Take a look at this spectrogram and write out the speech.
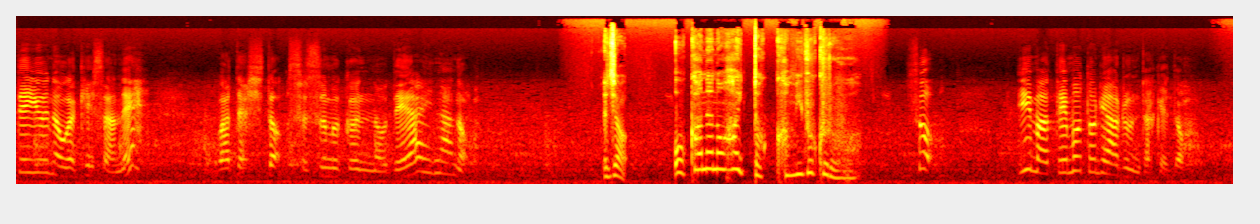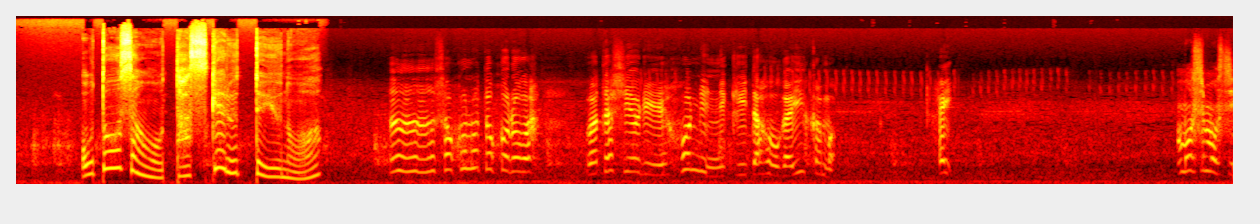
ていうのが今朝ね。私と進くんの出会いなの。じゃあお金の入った紙袋は今手元にあるんだけど。お父さんを助けるっていうのは？うーんそこのところは私より本人に聞いた方がいいかも。はい。もしもし。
